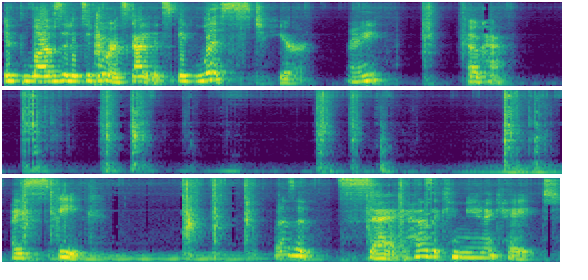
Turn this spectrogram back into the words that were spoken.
It loves that it's a doer. It's got its big list here, right? Okay. I speak. What does it say? How does it communicate?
